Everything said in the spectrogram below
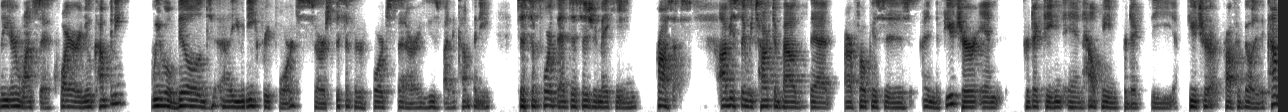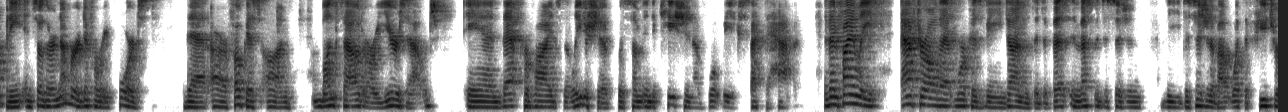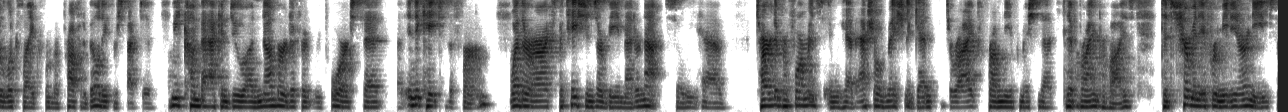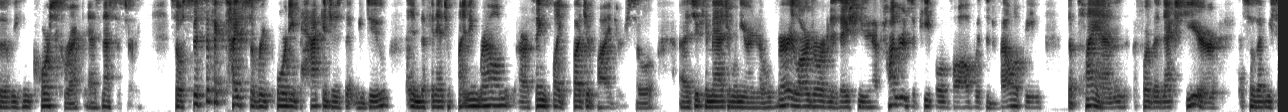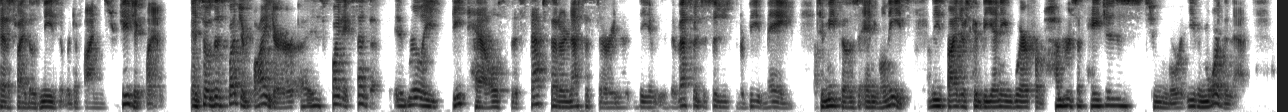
leader wants to acquire a new company, we will build uh, unique reports or specific reports that are used by the company to support that decision making process. Obviously, we talked about that our focus is in the future in predicting and helping predict the future profitability of the company. And so there are a number of different reports that are focused on months out or years out. And that provides the leadership with some indication of what we expect to happen. And then finally, after all that work is being done, the investment decision, the decision about what the future looks like from a profitability perspective, we come back and do a number of different reports that indicate to the firm whether our expectations are being met or not. So we have targeted performance and we have actual information again derived from the information that, that Brian provides to determine if we're meeting our needs so that we can course correct as necessary. So specific types of reporting packages that we do in the financial planning realm are things like budget binders. So as you can imagine, when you're in a very large organization, you have hundreds of people involved with the developing the plan for the next year so that we satisfy those needs that were defined in the strategic plan. And so this budget binder uh, is quite extensive. It really details the steps that are necessary, the, the investment decisions that are being made to meet those annual needs. These binders could be anywhere from hundreds of pages to or even more than that.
